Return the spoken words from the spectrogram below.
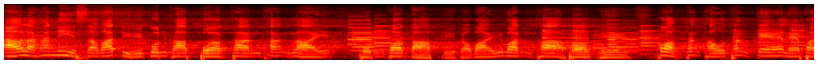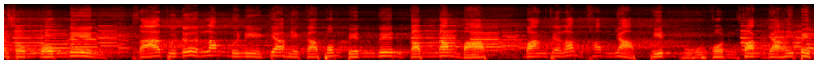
เอาละฮันนี่สวัสดีคุณครับพวกท่านทั้งหลาย ผมขอกราบปีถวายวันท่าพร้อมเพพร้อมทั้งเขาทั้งแก่และพระสงฆ์องค์นินสาธุเดินล่ำมือนีอย่าให้กับผมเป็นเวรกรรมน้ำบาปบางเทอล่ำคำหยาบผิดหูคนฟังอย่าให้เป็น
